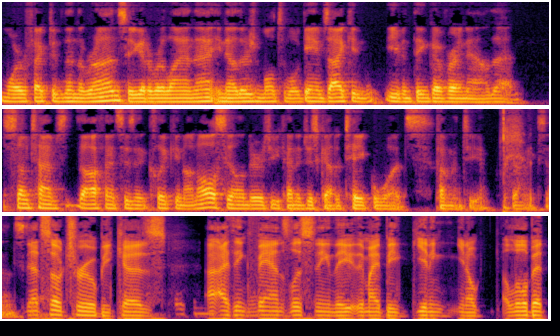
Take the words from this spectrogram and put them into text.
more effective than the run, so you got to rely on that. You know, there's multiple games I can even think of right now that sometimes the offense isn't clicking on all cylinders. You kind of just got to take what's coming to you. If that makes sense. That's so true because I think fans listening, they, they might be getting, you know, a little bit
